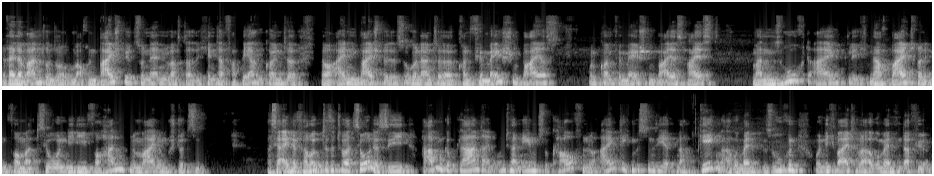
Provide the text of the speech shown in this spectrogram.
relevant. Und so, um auch ein Beispiel zu nennen, was da sich hinter verbergen könnte. So ein Beispiel ist sogenannte Confirmation Bias. Und Confirmation Bias heißt, man sucht eigentlich nach weiteren Informationen, die die vorhandene Meinung stützen. Was ja eigentlich eine verrückte Situation ist. Sie haben geplant, ein Unternehmen zu kaufen und eigentlich müssen Sie jetzt nach Gegenargumenten suchen und nicht weiteren Argumenten dafür.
